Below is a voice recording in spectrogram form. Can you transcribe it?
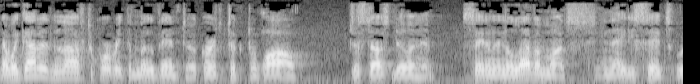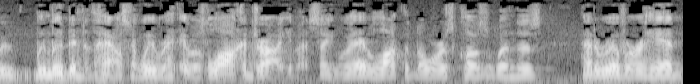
Now we got it enough to where we could move into it. Of course, it took a while, just us doing it. Say in 11 months, in 86, we, we moved into the house. Now we were, it was lock and dry, you might say. We were able to lock the doors, close the windows, had a roof overhead,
